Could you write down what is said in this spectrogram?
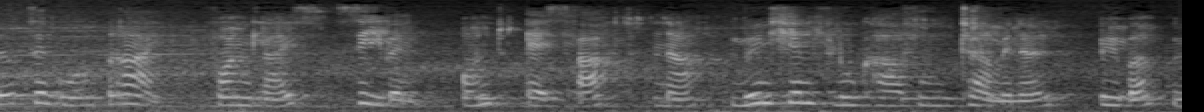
14.03 Uhr von Gleis 7 und S8 nach München Flughafen Terminal über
